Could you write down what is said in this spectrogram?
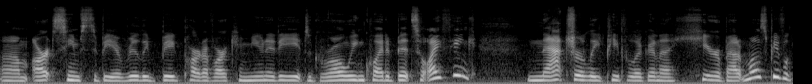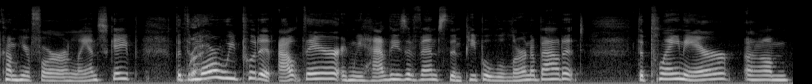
Um, art seems to be a really big part of our community. It's growing quite a bit. So I think naturally people are going to hear about it. Most people come here for our landscape, but the right. more we put it out there and we have these events, then people will learn about it. The plein air um,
